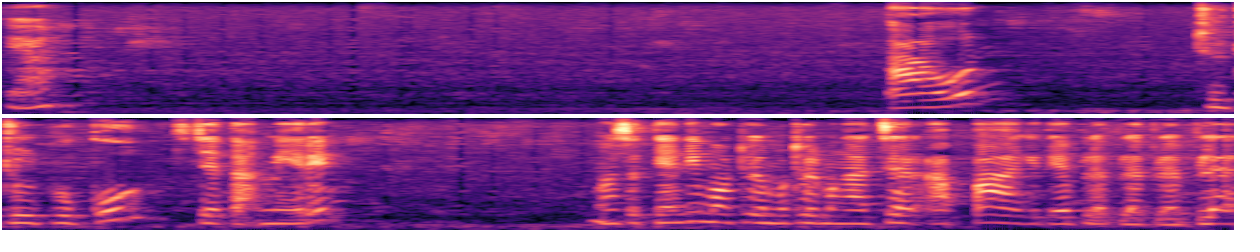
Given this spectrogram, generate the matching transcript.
ya. Tahun, judul buku, cetak miring, maksudnya ini model-model mengajar apa gitu ya bla bla bla bla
